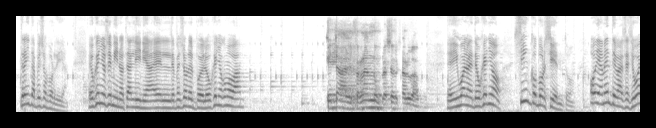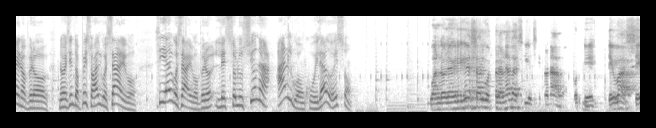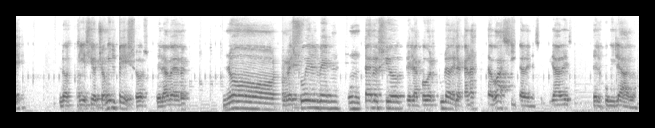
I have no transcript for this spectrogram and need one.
30 pesos por día. Eugenio Semino está en línea, el defensor del pueblo. Eugenio, ¿cómo va? ¿Qué tal, Fernando? Un placer saludarlo. Eh, igualmente, Eugenio, 5%. Obviamente vas a decir, bueno, pero 900 pesos, algo es algo. Sí, algo es algo, pero ¿le soluciona algo a un jubilado eso? Cuando le agregás algo a la nada, sigue siendo nada, porque de base, los 18 mil pesos del haber no resuelven un tercio de la cobertura de la canasta básica de necesidades del jubilado.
